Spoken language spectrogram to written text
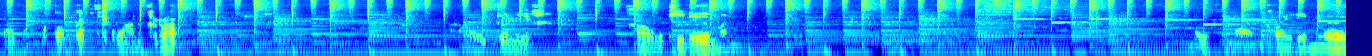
เอามาประกอบกับดีกว่านะครับเอาตัวนี้เข้าที่เดิมมันมืดมองไม่ค่อยเห็นเลย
